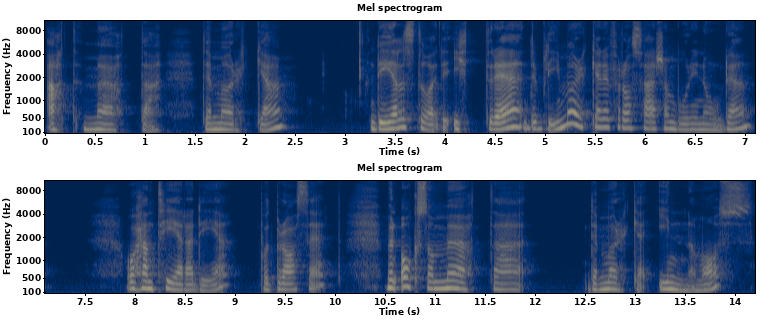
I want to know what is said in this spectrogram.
att möta det mörka, Dels då det yttre, det blir mörkare för oss här som bor i Norden. Och hantera det på ett bra sätt. Men också möta det mörka inom oss.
